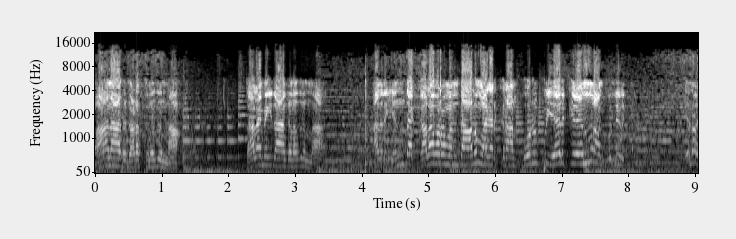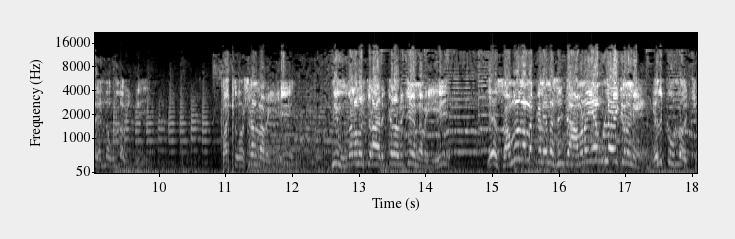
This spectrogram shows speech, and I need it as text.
மாநாடு நடத்தினது நான். தலைமை தாங்கினது நான். அதுல எந்த கலவரம் வந்தாலும் அதற்கு நான் பொறுப்பு ஏற்கிறேன்னு நான் சொல்லியிருக்கேன். ஏன்னா என்ன உள்ள வை. பத்து வருஷம் வை. நீ முதலமைச்சரா இருக்கிற வரைக்கும் என்ன வை. என் சமூக மக்கள் என்ன செஞ்ச அவனை ஏன் உள்ள வைக்கணும் நீ? எதுக்கு உள்ள வச்ச?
